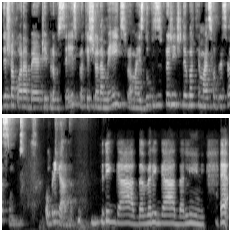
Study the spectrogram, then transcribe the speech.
Deixo agora aberto aí para vocês, para questionamentos, para mais dúvidas e para a gente debater mais sobre esse assunto. Obrigada. Obrigada, obrigada, Aline. É,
